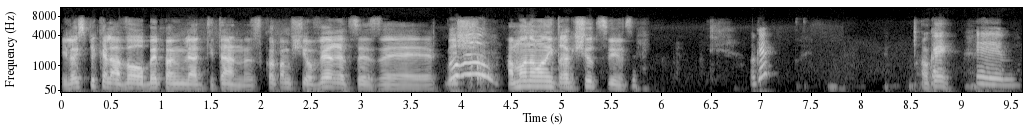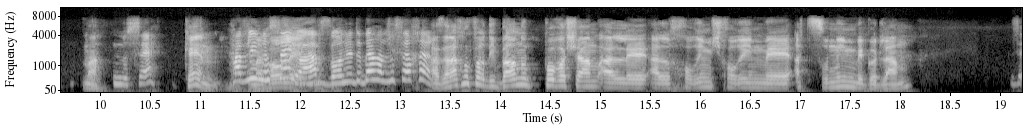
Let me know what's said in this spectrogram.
היא לא הספיקה לעבור הרבה פעמים ליד טיטן, אז כל פעם שהיא עוברת זה, זה... יש המון המון התרגשות סביב זה. אוקיי. אוקיי, אה, מה? נושא. כן. הב לי נושא, יואב, בואו נדבר על נושא אחר. אז אנחנו כבר דיברנו פה ושם על, אה, על חורים שחורים אה, עצומים בגודלם. זה-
